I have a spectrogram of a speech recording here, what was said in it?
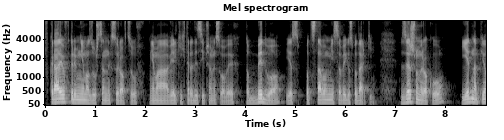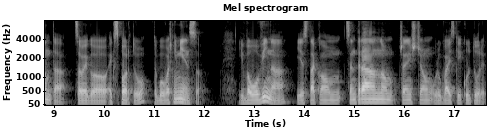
W kraju, w którym nie ma złóż cennych surowców, nie ma wielkich tradycji przemysłowych, to bydło jest podstawą miejscowej gospodarki. W zeszłym roku jedna piąta całego eksportu to było właśnie mięso. I wołowina jest taką centralną częścią urugwajskiej kultury.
